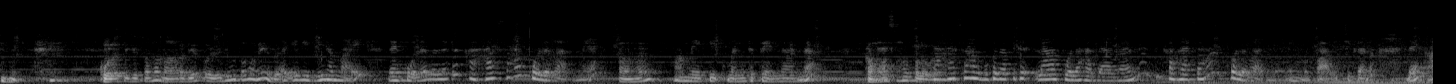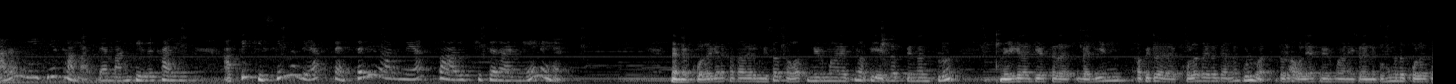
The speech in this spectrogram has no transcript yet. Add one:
කොළ ටික සහ නාරදියත් ඔය විදිහම තමයි නේද? ඒ විදිහමයි. දැන් කොළවලට කහ සහ කොළ වර්ණය අහහ. මම මේක ඉක්මනට පෙන්නන්න. කහ සහ කොළ වර්ණ. කහ සහ මොකද අපිට ලා කොළ හදාගන්න කහ සහ කොළ වර්ණ එහෙම පාවිච්චි කරනවා. දැන් අර නීතිය තමයි. දැන් මං කිව්වේ කලින් අපි කිසිම දෙයක් පැතලි වර්ණයක් පාවිච්චි කරන්නේ නැහැ. දැන් කොළ ගැන කතා කරමු නිසා තවත් නිර්මාණයක්. අපි ඒකත් පෙන්වන්න පුළුවන්. මේක නම් ටිකක් අර වැඩියෙන් අපිට කොළ දක ගන්න පුළුවන්. ඒතකොට කොළයක් නිර්මාණය කරන්නේ කොහොමද කොළ සහ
